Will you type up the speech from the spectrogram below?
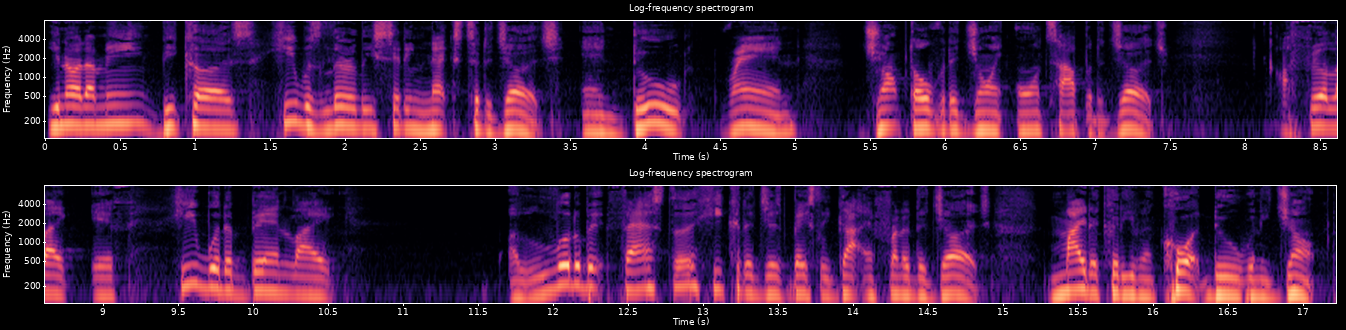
You know what I mean? Because he was literally sitting next to the judge, and dude ran, jumped over the joint on top of the judge. I feel like if he would have been like a little bit faster, he could have just basically got in front of the judge. Might have could even caught dude when he jumped,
